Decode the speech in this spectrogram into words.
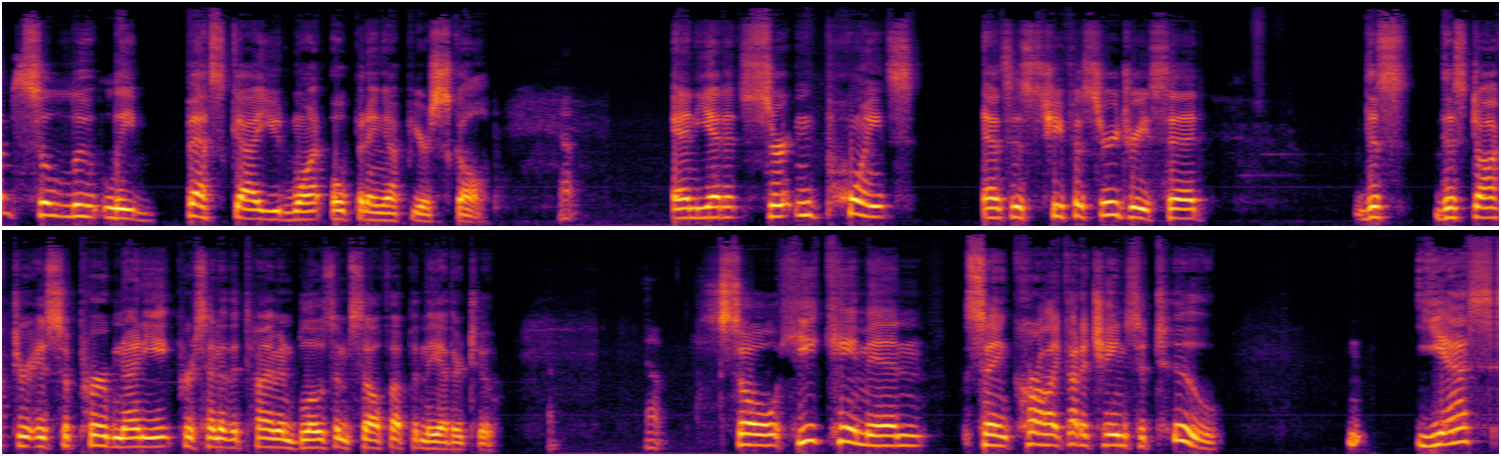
Absolutely best guy you'd want opening up your skull. Yep. And yet at certain points, as his chief of surgery said, this this doctor is superb 98% of the time and blows himself up in the other two. Yep. So he came in saying, Karl, I got to change the two. Yes,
